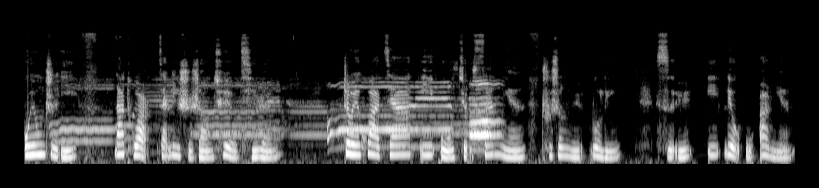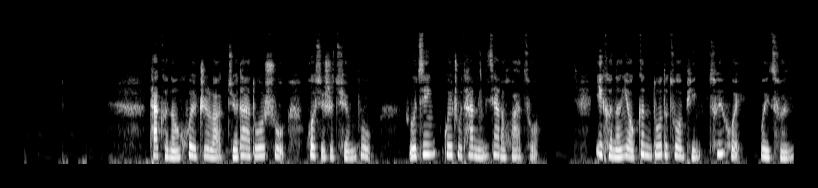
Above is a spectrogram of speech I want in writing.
毋庸置疑，拉图尔在历史上确有其人。这位画家一五九三年出生于洛林，死于一六五二年。他可能绘制了绝大多数，或许是全部，如今归注他名下的画作。亦可能有更多的作品摧毁未存。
